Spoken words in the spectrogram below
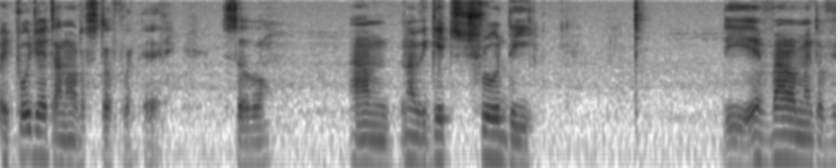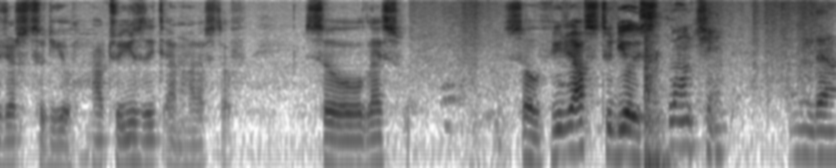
a project and other stuff like that. So and navigate through the the environment of Visual Studio how to use it and other stuff. So let's so Visual Studio is launching and uh,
